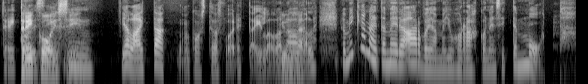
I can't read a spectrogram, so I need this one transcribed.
trikoisiin. trikoisiin. Mm. Ja laittaa kosteusvoidetta illalla Kyllä. naamalle. No mikä näitä meidän arvojamme, Juho Rahkonen, sitten muuttaa?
